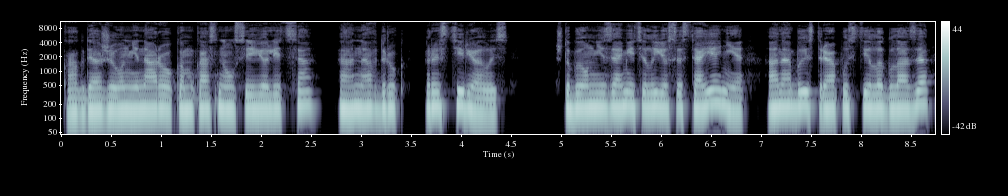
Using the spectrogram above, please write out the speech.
Когда же он ненароком коснулся ее лица, она вдруг растерялась. Чтобы он не заметил ее состояние, она быстро опустила глаза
